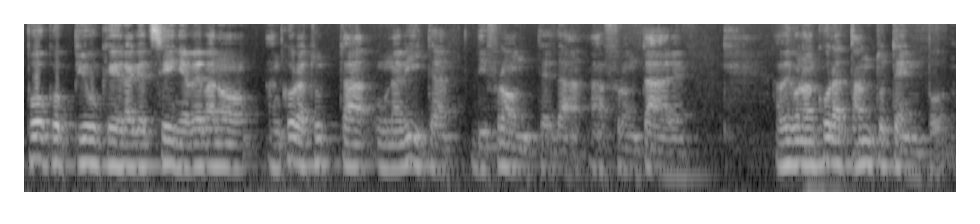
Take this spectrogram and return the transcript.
poco più che ragazzini, avevano ancora tutta una vita di fronte da affrontare, avevano ancora tanto tempo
